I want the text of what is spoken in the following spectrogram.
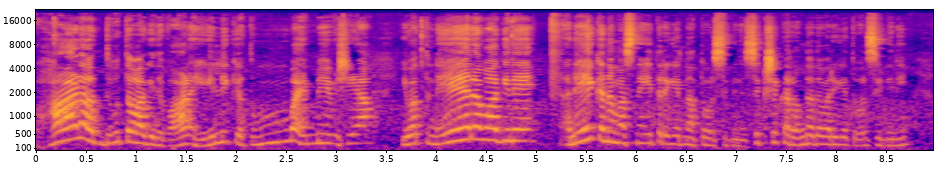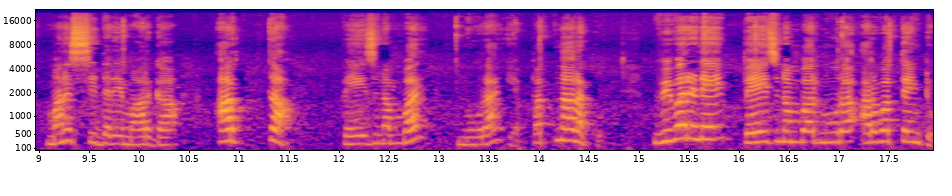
ಬಹಳ ಅದ್ಭುತವಾಗಿದೆ. ಬಹಳ ಹೇಳಲಿಕ್ಕೆ ತುಂಬ ಹೆಮ್ಮೆಯ ವಿಷಯ. ಇವತ್ತು ನೇರವಾಗಿಯೇ ಅನೇಕ ನಮ್ಮ ಸ್ನೇಹಿತರಿಗೆ ನಾನು ತೋರಿಸಿದ್ದೀನಿ ಶಿಕ್ಷಕರೊಂದದವರಿಗೆ ತೋರಿಸಿದ್ದೀನಿ. ಮನಸ್ಸಿದ್ದರೆ ಮಾರ್ಗ, ಅರ್ಥ. ಪೇಜ್ ನಂಬರ್ ನೂರ ಎಪ್ಪತ್ನಾಲ್ಕು. ವಿವರಣೆ, ಪೇಜ್ ನಂಬರ್ ನೂರ ಅರವತ್ತೆಂಟು.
